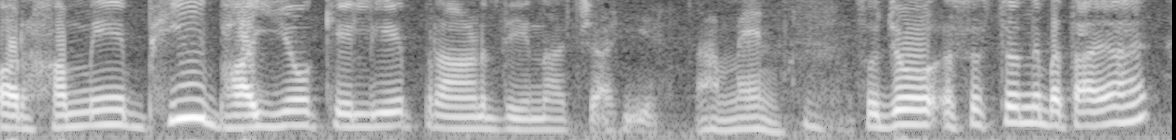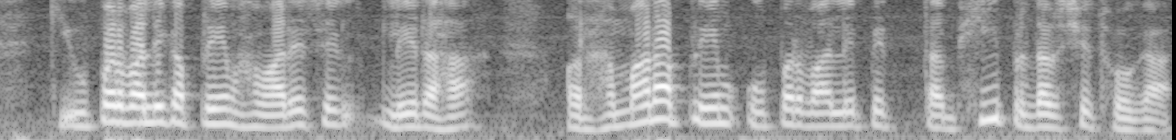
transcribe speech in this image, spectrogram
और हमें भी भाइयों के लिए प्राण देना चाहिए। आमीन सो so, जो सिस्टर ने बताया है कि ऊपर वाले का प्रेम हमारे से ले रहा और हमारा प्रेम ऊपर वाले पे तभी प्रदर्शित होगा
